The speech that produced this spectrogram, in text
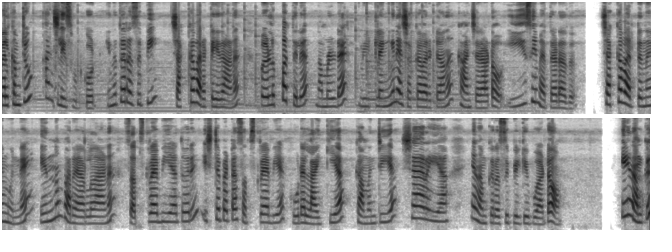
Welcome to Anjali's food court ഇന്നത്തെ റെസിപ്പി ചക്ക വരട്ടിയതാണ്. അപ്പോൾ എളുപ്പത്തിൽ നമ്മളുടെ വീട്ടിലെങ്ങനെയാണ് ചക്ക വരട്ടുകയെന്ന് കാണിച്ചു തരാം കേട്ടോ. ഈസി മെത്തേഡ് അത്. ചക്ക വരട്ടുന്നതിന് മുന്നേ എന്നും പറയാറുള്ളതാണ് സബ്സ്ക്രൈബ് ചെയ്യാത്തവർ ഇഷ്ടപ്പെട്ട സബ്സ്ക്രൈബ് ചെയ്യുക കൂടെ ലൈക്ക് ചെയ്യുക കമന്റ് ചെയ്യുക ഷെയർ ചെയ്യുക. ഇനി നമുക്ക് റെസിപ്പിയിലേക്ക് പോകാം കേട്ടോ. ഇനി നമുക്ക്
